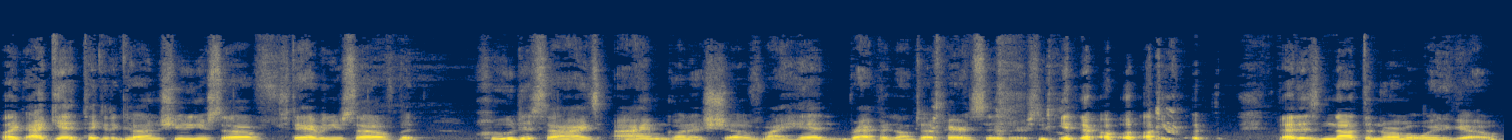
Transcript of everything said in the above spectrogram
Like I get taking a gun, shooting yourself, stabbing yourself, but who decides I'm gonna shove my head, wrap it onto a pair of scissors? You know, like that is not the normal way to go.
